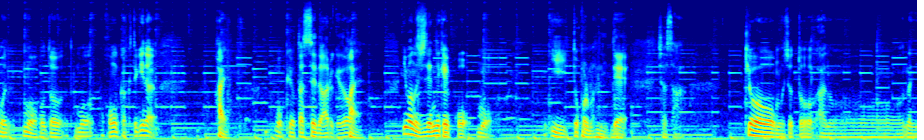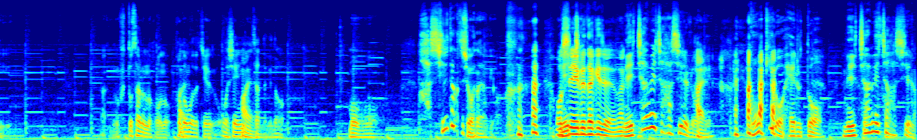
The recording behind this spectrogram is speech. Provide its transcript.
もうもう本当もう本格的なはい。目標達成ではあるけど、はい。今の時点で結構もういいところまでいて、じゃあさ今日もちょっとあのー何あのフットサルの方の子供たちに教えに行ってたんだけど、もう走りたくてしょうがないわけよ。教えるだけじゃなくて。めちゃめちゃ走れるわけ、5キロ減るとめちゃめちゃ走れる。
